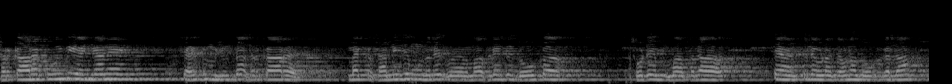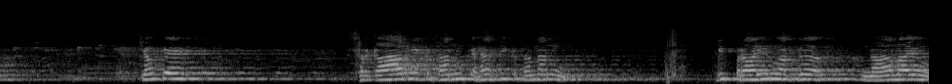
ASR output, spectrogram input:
ਸਰਕਾਰਾਂ ਕੋਈ ਵੀ ਆਈਆਂ ਨੇ, ਚਾਹੇ ਕੋਈ ਮੌਜੂਦਾ ਸਰਕਾਰ ਹੈ। ਮੈਂ ਕਿਸਾਨੀ ਦੇ ਮੁੱਦਲੇ ਮਸਲੇ ਤੇ ਦੋ ਕੁ ਛੋਟੇ ਮਸਲਾ ਧਿਆਨ 'ਚ ਲਿਆਉਣਾ ਚਾਹੁੰਦਾ ਦੋ ਕੁ ਗੱਲਾਂ। ਕਿਉਂਕਿ ਸਰਕਾਰ ਨੇ ਕਿਸਾਨ ਨੂੰ ਕਿਹਾ ਸੀ, ਕਿਸਾਨਾਂ ਨੂੰ ਵੀ ਪਰਾਲੀ ਨੂੰ ਅੱਗ ਨਾ ਲਾਇਓ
